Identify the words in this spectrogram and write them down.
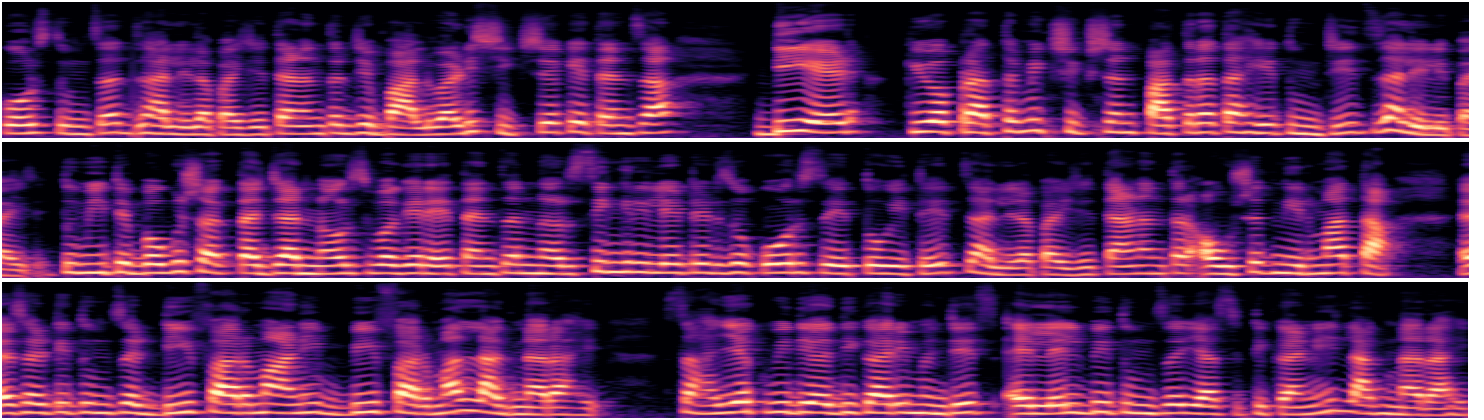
कोर्स तुमचा झालेला पाहिजे. त्यानंतर जे बालवाडी शिक्षक आहे त्यांचा डी एड किंवा प्राथमिक शिक्षण पात्रता हे तुमची झालेली पाहिजे. तुम्ही इथे बघू शकता ज्या नर्स वगैरे त्यांचा नर्सिंग रिलेटेड जो कोर्स आहे तो इथे झालेला पाहिजे. त्यानंतर औषध निर्माता यासाठी तुमचं डी फार्मा आणि बी फार्मा लागणार आहे. सहाय्यक विधी अधिकारी म्हणजेच एल एल बी तुमचं याच ठिकाणी लागणार आहे.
